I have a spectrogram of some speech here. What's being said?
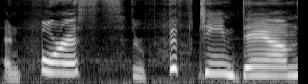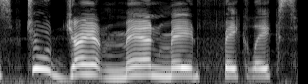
and forests, through 15 dams, two giant man-made fake lakes,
